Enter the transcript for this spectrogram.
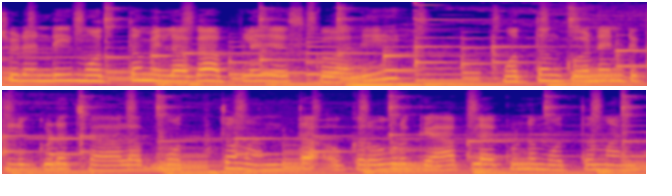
చూడండి మొత్తం ఇలాగా అప్లై చేసుకోవాలి. మొత్తం కొనెంటికలకు కూడా చాలా మొత్తం అంతా ఒక కూడా గ్యాప్ లేకుండా మొత్తం అంట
